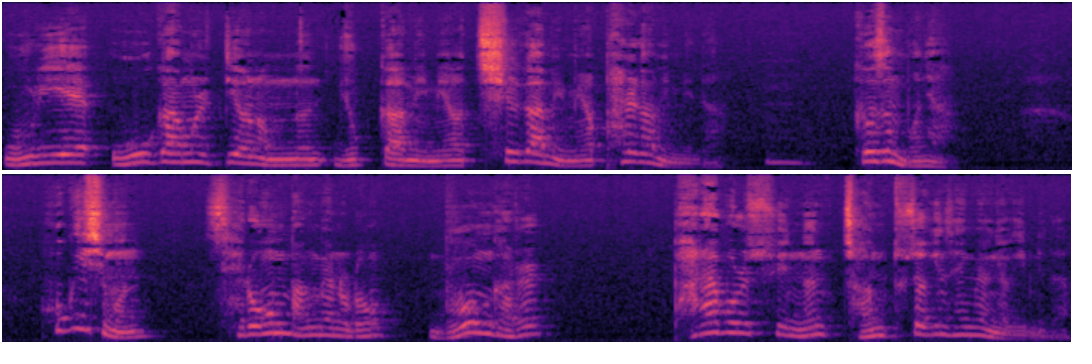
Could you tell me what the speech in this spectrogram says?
우리의 오감을 뛰어넘는 육감이며 칠감이며 팔감입니다. 그것은 뭐냐? 호기심은 새로운 방면으로 무언가를 바라볼 수 있는 전투적인 생명력입니다.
